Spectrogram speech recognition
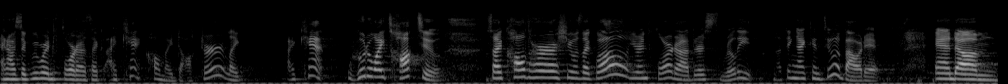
And I was like, we were in Florida. I was like, I can't call my doctor. Like, I can't, who do I talk to? So I called her. She was like, well, you're in Florida. There's really nothing I can do about it. And um,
